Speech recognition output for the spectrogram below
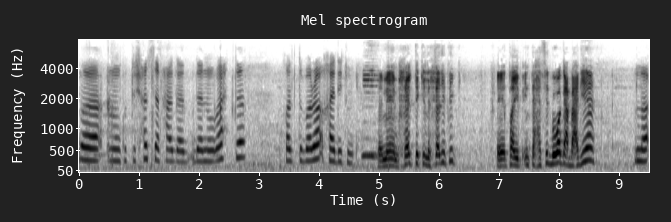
ما كنتش حاسة بحاجة. ده أنا رحت خالة براء خدتني. تمام. خالتك اللي خدتك؟ إيه طيب انت حسيت بوجع بعديها؟ لا.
